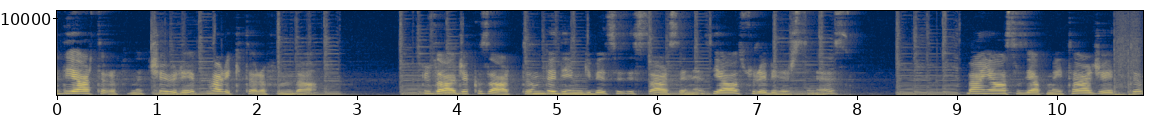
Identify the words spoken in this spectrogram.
Ve diğer tarafını çevirip her iki tarafını da güzelce kızarttım. Dediğim gibi siz isterseniz yağ sürebilirsiniz. Ben yağsız yapmayı tercih ettim.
